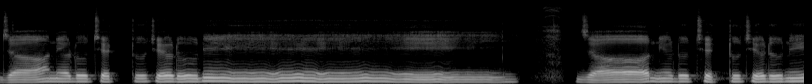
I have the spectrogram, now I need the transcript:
జానెడు చెట్టు చెడునే జాన్యుడు చెట్టు చెడునే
